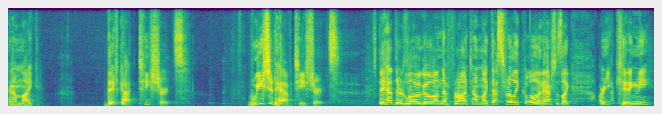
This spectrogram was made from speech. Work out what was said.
and I'm like, they've got t shirts. We should have t shirts. They had their logo on the front. And I'm like, that's really cool. And Ash like, are you kidding me?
